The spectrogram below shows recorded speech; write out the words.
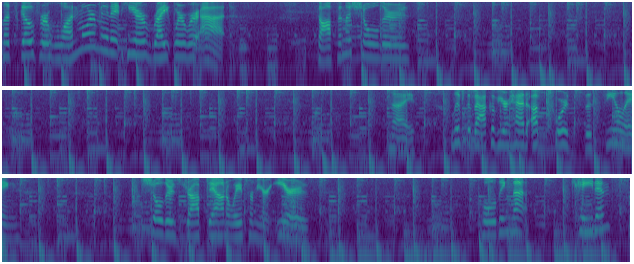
Let's go for one more minute here, right where we're at. Soften the shoulders. Nice. Lift the back of your head up towards the ceiling. Shoulders drop down away from your ears. Holding that cadence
